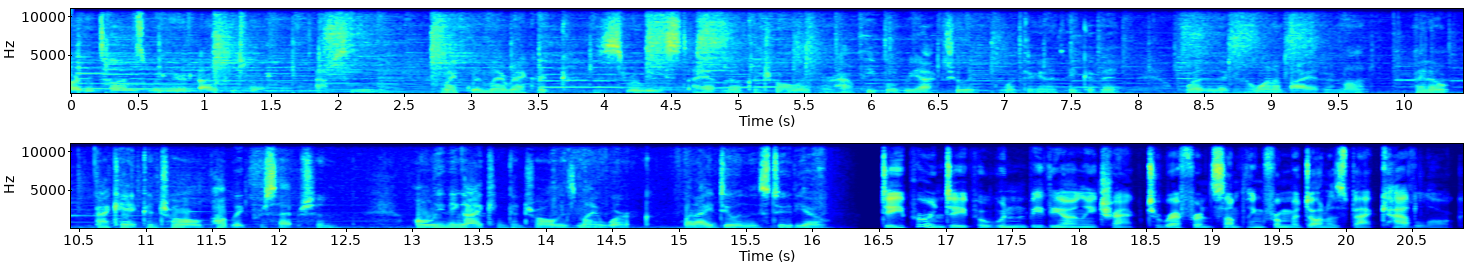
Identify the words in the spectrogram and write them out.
Are there times when you're out of control? Absolutely. Like when my record is released, I have no control over how people react to it, what they're going to think of it, whether they're going to want to buy it or not. I don't, I can't control public perception. Only thing I can control is my work, what I do in the studio. Deeper and Deeper wouldn't be the only track to reference something from Madonna's back catalogue.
